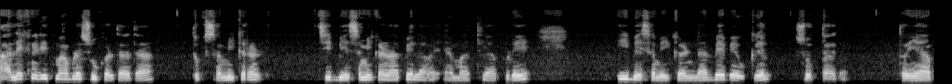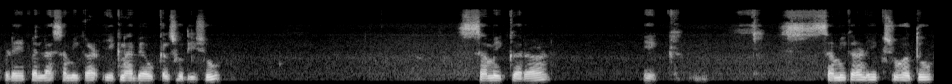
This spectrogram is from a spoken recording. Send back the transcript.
આલેખની રીતમાં આપણે શું કરતા હતા? તો સમીકરણ, જે બે સમીકરણ આપેલા હોય એમાંથી આપણે એ બે સમીકરણના બે બે ઉકેલ શોધતા હતા. તો અહીંયા આપણે પહેલાં સમીકરણ એકના બે ઉકેલ શોધીશું. સમીકરણ એક. સમીકરણ એક શું હતું?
